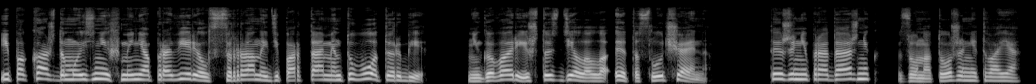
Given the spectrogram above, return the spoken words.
и по каждому из них меня проверил сраный департамент Уотерби. Не говори, что сделала это случайно». «Ты же не продажник, зона тоже не твоя.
